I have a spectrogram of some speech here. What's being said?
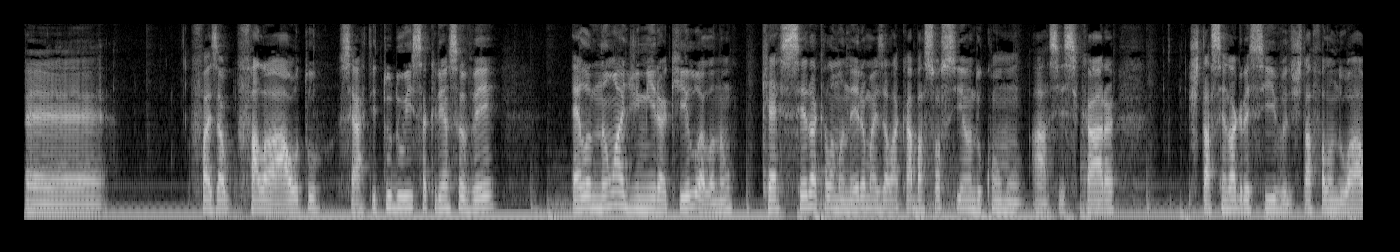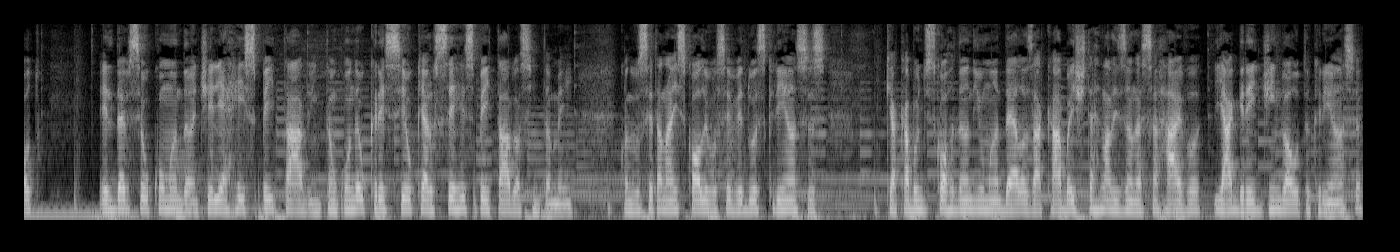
é, faz fala alto, certo? E tudo isso a criança vê, ela não admira aquilo, ela não quer ser daquela maneira, mas ela acaba associando como, ah, se esse cara está sendo agressivo, ele está falando alto, ele deve ser o comandante, ele é respeitado. Então, quando eu crescer, eu quero ser respeitado assim também. Quando você está na escola e você vê duas crianças que acabam discordando e uma delas acaba externalizando essa raiva e agredindo a outra criança.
